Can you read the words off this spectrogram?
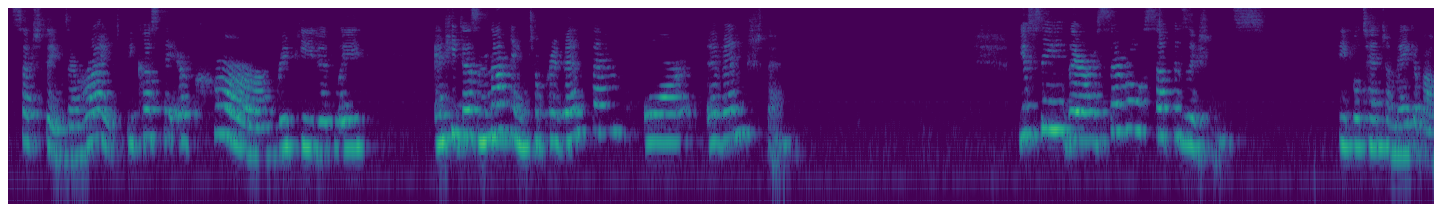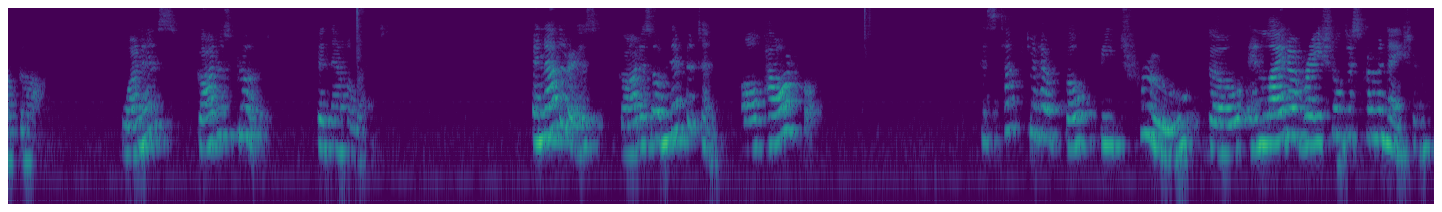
such things are right because they occur repeatedly and he does nothing to prevent them or avenge them. You see, there are several suppositions people tend to make about God. One is God is good, benevolent. Another is God is omnipotent, all powerful. It's tough to have both be true, though, in light of racial discrimination,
